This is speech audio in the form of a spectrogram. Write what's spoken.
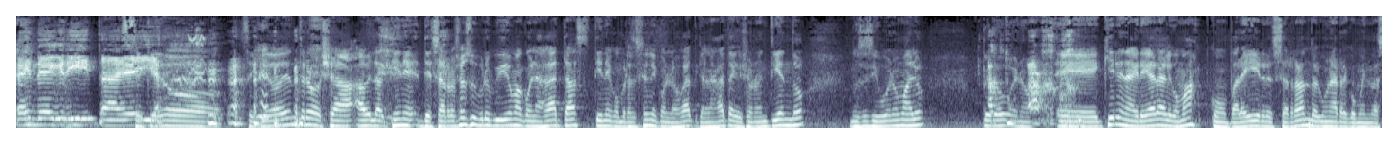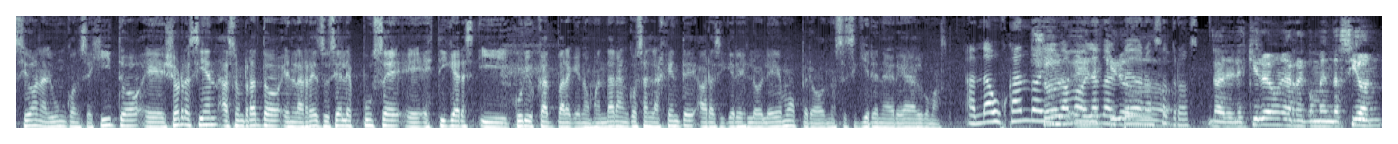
es negrita Se ella. quedó, se quedó dentro, ya habla, tiene, desarrolló su propio idioma con las gatas, tiene conversaciones con, los gat- con las gatas que yo no entiendo, no sé si bueno o malo, pero bueno, eh, ¿quieren agregar algo más como para ir cerrando? ¿Alguna recomendación, algún consejito? Eh, yo recién, hace un rato en las redes sociales puse eh, stickers y Curious Cat para que nos mandaran cosas la gente, ahora si querés lo leemos, pero no sé si quieren agregar algo más. Anda buscando y vamos eh, hablando al quiero- pedo nosotros. Dale, les quiero dar una recomendación.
